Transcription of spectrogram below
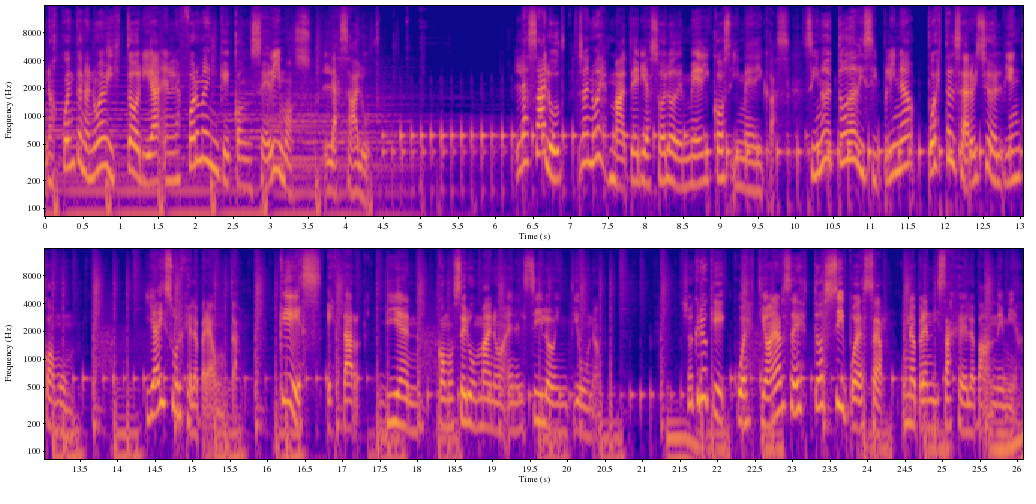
nos cuenta una nueva historia en la forma en que concebimos la salud. La salud ya no es materia solo de médicos y médicas, sino de toda disciplina puesta al servicio del bien común. Y ahí surge la pregunta, ¿qué es estar bien como ser humano en el siglo XXI? Yo creo que cuestionarse esto sí puede ser un aprendizaje de la pandemia.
